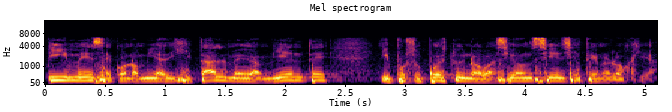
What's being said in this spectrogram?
pymes, economía digital, medio ambiente y, por supuesto, innovación, ciencia y tecnología.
